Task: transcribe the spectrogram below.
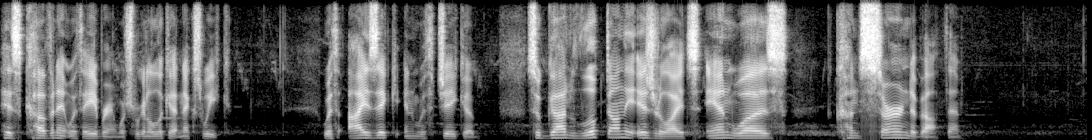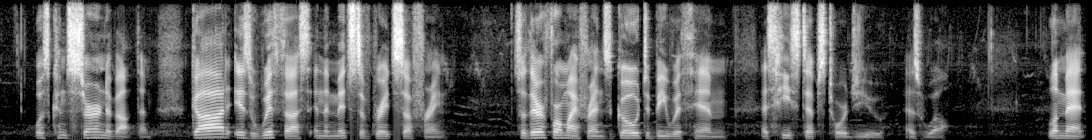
his covenant with Abraham, which we're going to look at next week, with Isaac and with Jacob. So God looked on the Israelites and was concerned about them. Was concerned about them. God is with us in the midst of great suffering. So therefore, my friends, go to be with him as he steps towards you as well. Lament,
